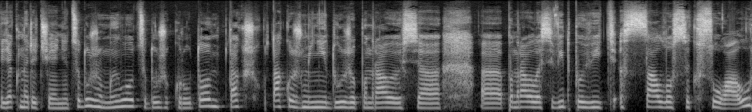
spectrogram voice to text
як наречені. Це дуже мило, це дуже круто. Так, також мені дуже понравився, е, понравилась відповідь салосексуал.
